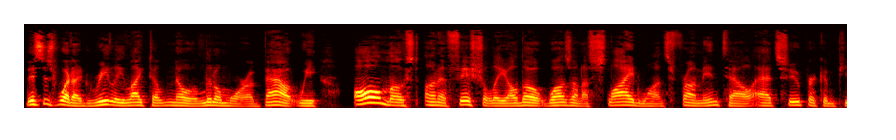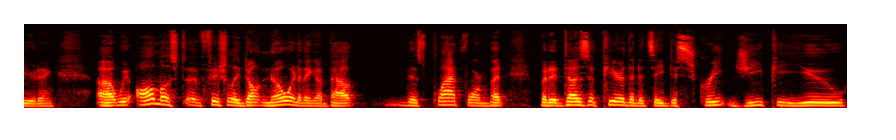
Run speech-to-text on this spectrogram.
This is what I'd really like to know a little more about. We almost unofficially, although it was on a slide once from Intel at supercomputing, uh, we almost officially don't know anything about this platform, but but it does appear that it's a discrete GPU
